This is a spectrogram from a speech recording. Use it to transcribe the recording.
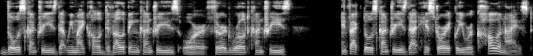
those countries that we might call developing countries or third world countries. In fact, those countries that historically were colonized.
